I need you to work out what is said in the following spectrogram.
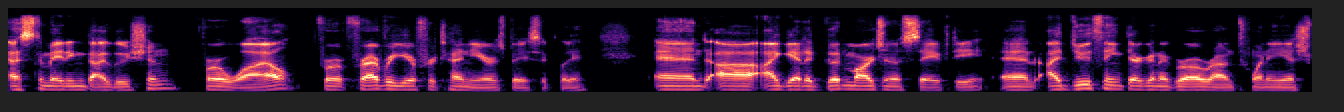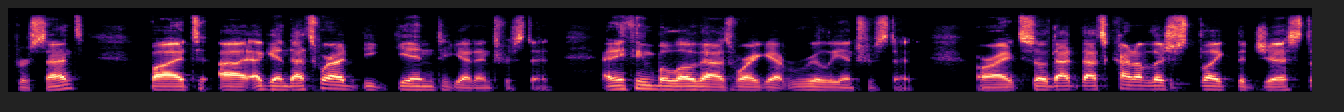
estimating dilution for a while for, for every year for 10 years basically. And uh, i get a good margin of safety and i do think they're going to grow around 20ish percent but uh, again that's where i'd begin to get interested. Anything below that is where i get really interested all right? So that that's kind of just like the gist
